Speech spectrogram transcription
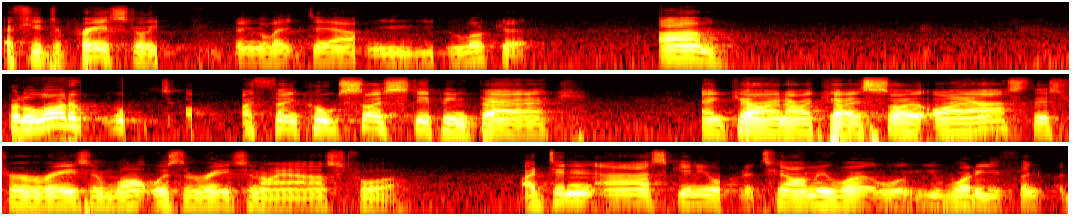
if you're depressed or you've been let down, you, you look at. Um, but a lot of, I think, also stepping back and going, okay, so I asked this for a reason. What was the reason I asked for? I didn't ask anyone to tell me what, what do you think I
